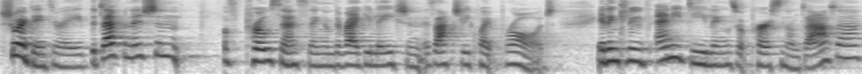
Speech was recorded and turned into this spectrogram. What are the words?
Sure, Désirée. The definition of processing and the regulation is actually quite broad. It includes any dealings with personal data,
